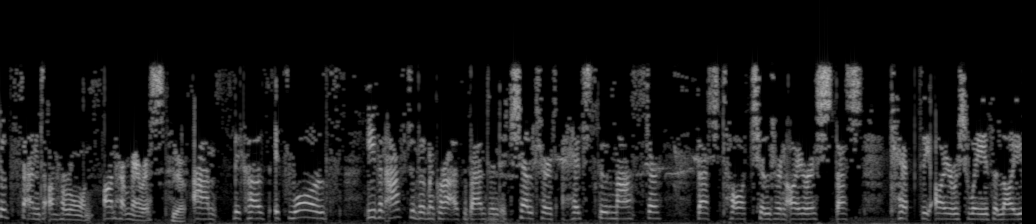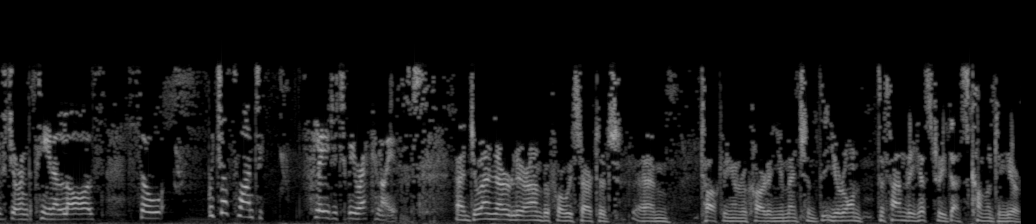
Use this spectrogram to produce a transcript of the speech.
should stand on her own, on her merit, Yeah. um, because its walls, even after the McGraths abandoned, it sheltered a hedge schoolmaster that taught children Irish, that kept the Irish ways alive during the penal laws. So we just want Sleady to be recognised. And Joanne, earlier on before we started um, talking and recording, you mentioned that your own the family history that's coming to here,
